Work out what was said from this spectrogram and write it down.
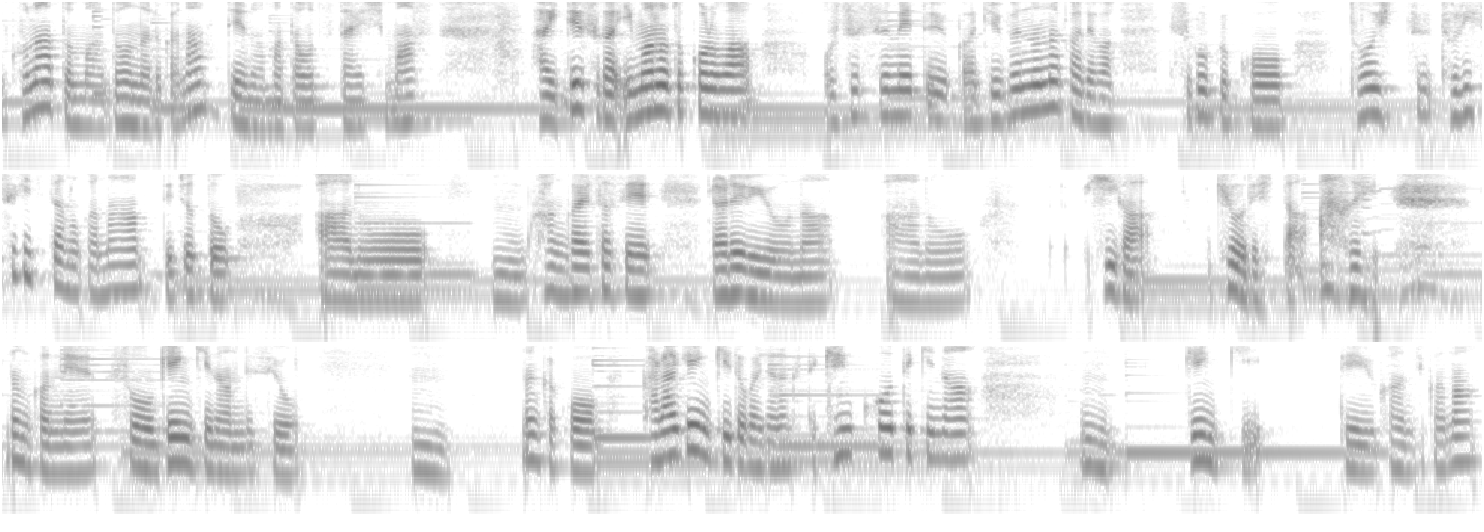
ん、この後まあどうなるかなっていうのはまたお伝えします。はい、ですが今のところはおすすめというか自分の中ではすごくこう糖質取りすぎてたのかなってちょっとあの、うん、考えさせられるようなあの日が今日でした。はい。なんかねそう元気なんですよ。うん、なんかこう空元気とかじゃなくて健康的な、うん、元気っていう感じかな。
